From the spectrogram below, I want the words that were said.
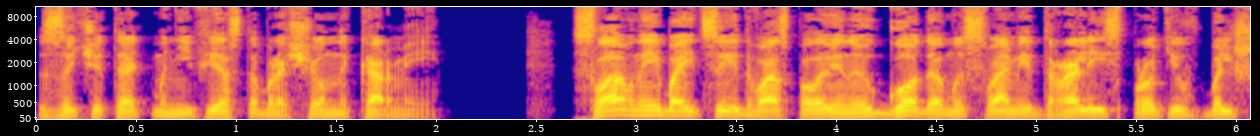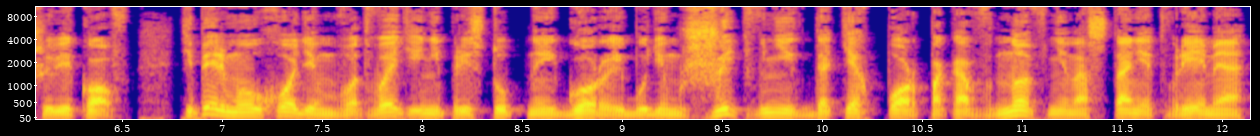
зачитать манифест, обращенный к армии. «Славные бойцы, два с половиной года мы с вами дрались против большевиков. Теперь мы уходим вот в эти неприступные горы и будем жить в них до тех пор, пока вновь не настанет время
